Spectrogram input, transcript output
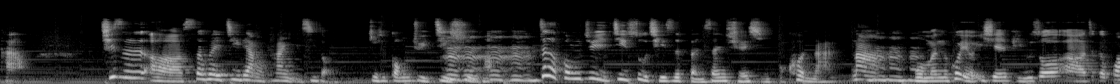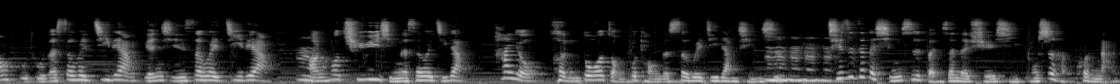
它？其实呃，社会计量它也是一种就是工具技术哈。嗯嗯，嗯。这个工具技术其实本身学习不困难。那我们会有一些，比如说呃，这个光谱图的社会计量、圆形社会计量，嗯、然后区域型的社会计量，它有很多种不同的社会计量形式。其实这个形式本身的学习不是很困难。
